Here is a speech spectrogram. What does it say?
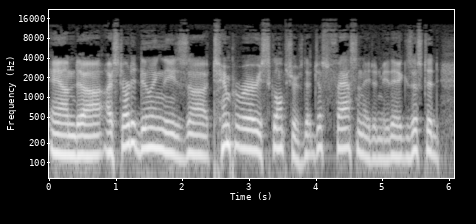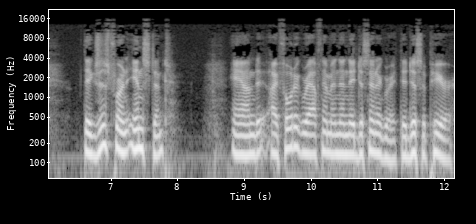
and uh, I started doing these uh, temporary sculptures that just fascinated me. They existed, they exist for an instant, and I photograph them, and then they disintegrate, they disappear.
